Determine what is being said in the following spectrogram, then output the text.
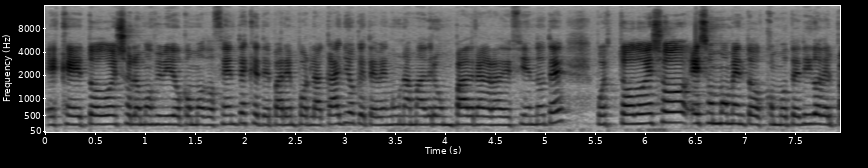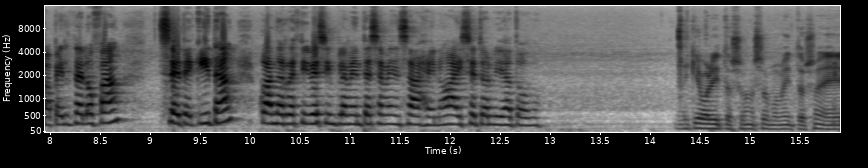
es que todo eso lo hemos vivido como docentes, que te paren por la calle o que te venga una madre o un padre agradeciéndote, pues todo eso, esos momentos, como te digo, del papel celofán, se te quitan cuando recibes simplemente ese mensaje, ¿no? Ahí se te olvida todo. Y qué bonitos son esos momentos. Eh.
